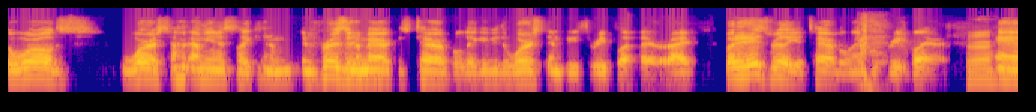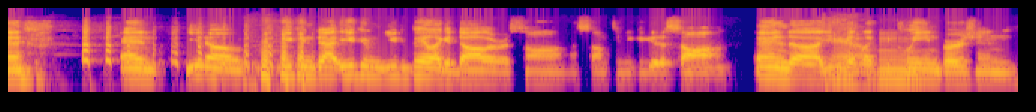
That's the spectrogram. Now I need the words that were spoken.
the world's worst. I mean, it's like in, in prison, America's terrible. They give you the worst MP3 player, right? But it is really a terrible MP3 player Sure. and and you know you can you can you can pay like a dollar a song or something. You can get a song. And uh you can get like the clean version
